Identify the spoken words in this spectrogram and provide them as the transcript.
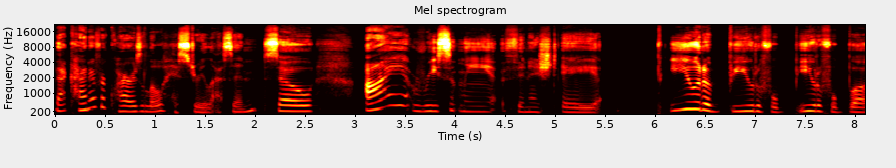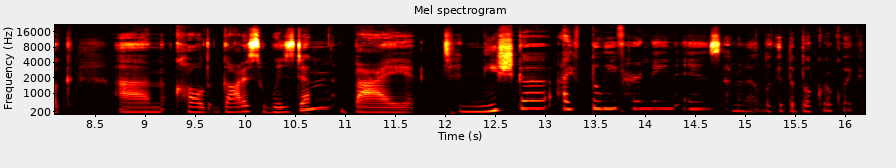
that kind of requires a little history lesson. So I recently finished a beautiful, beautiful, beautiful book um, called Goddess Wisdom by Tanishka, I believe her name is. I'm going to look at the book real quick.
